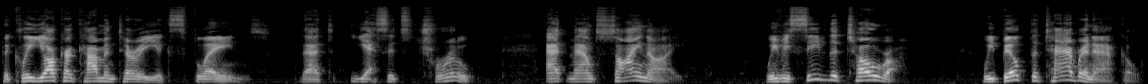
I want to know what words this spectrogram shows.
The Kli Yakar commentary explains that, yes, it's true. At Mount Sinai, we received the Torah, we built the tabernacle,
